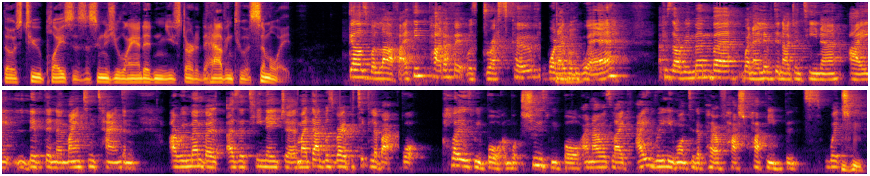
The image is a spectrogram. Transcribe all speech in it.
those two places as soon as you landed and you started having to assimilate? Girls will laugh. I think part of it was dress code, what uh-huh. I would uh-huh. wear. Because I remember when I lived in Argentina, I lived in a mountain town. And I remember as a teenager, my dad was very particular about what clothes we bought and what shoes we bought. And I was like, I really wanted a pair of Hush Puppy boots, which mm-hmm.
